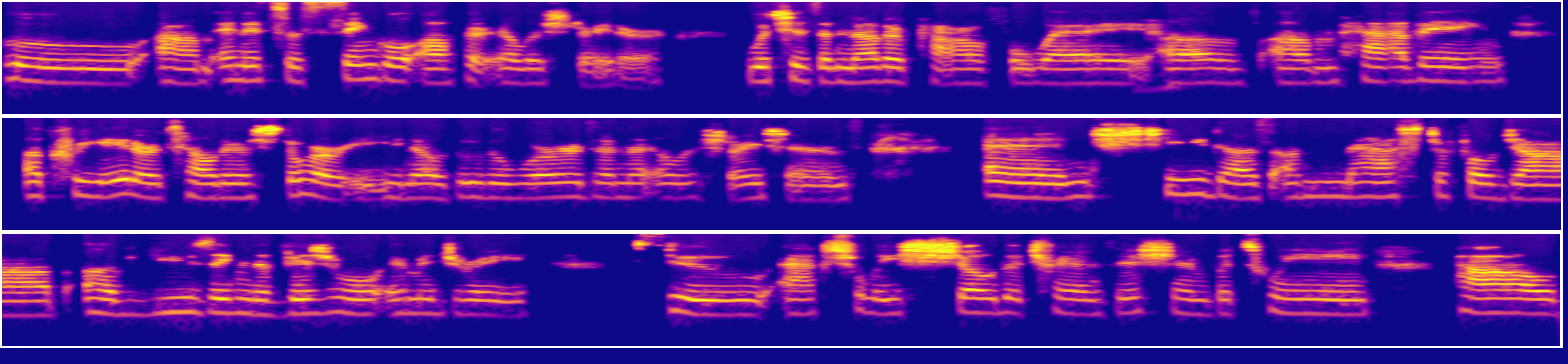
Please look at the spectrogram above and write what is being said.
who, um, and it's a single author illustrator, which is another powerful way yeah. of um, having a creator tell their story, you know, through the words and the illustrations. And she does a masterful job of using the visual imagery to actually show the transition between how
